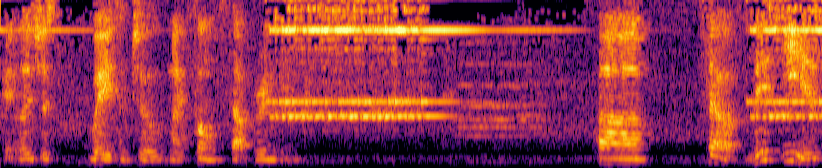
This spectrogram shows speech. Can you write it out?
Okay, let's just wait until my phone stops ringing. Uh, so this is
